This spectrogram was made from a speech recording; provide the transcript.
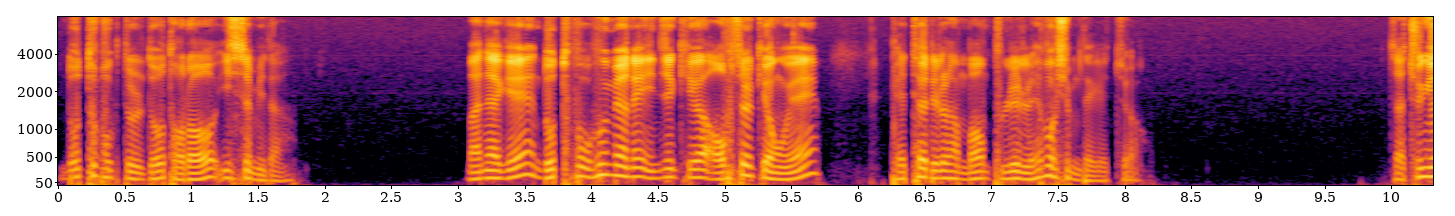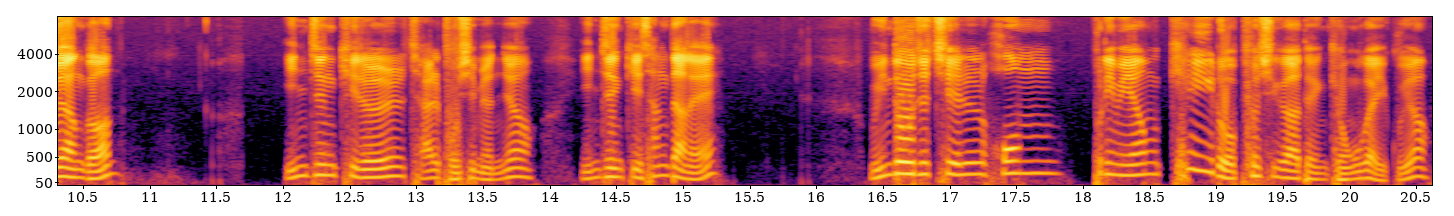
노트북들도 더러 있습니다. 만약에 노트북 후면에 인증키가 없을 경우에 배터리를 한번 분리를 해 보시면 되겠죠. 자, 중요한 건 인증키를 잘 보시면요. 인증키 상단에 Windows 7 Home Premium K로 표시가 된 경우가 있고요.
